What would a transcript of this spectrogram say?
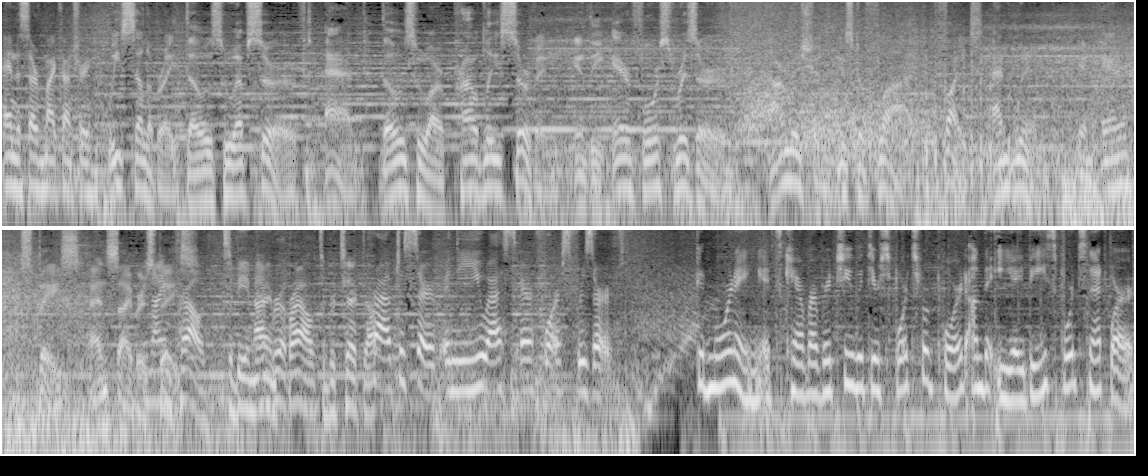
and to serve my country. We celebrate those who have served and those who are proudly serving in the Air Force Reserve. Our mission is to fly, fight, and win in air, space, and cyberspace. And I am proud to be a member. I am proud to protect our. Proud to serve in the U.S. Air Force Reserve. Good morning. It's Kara Ritchie with your sports report on the EAB Sports Network.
